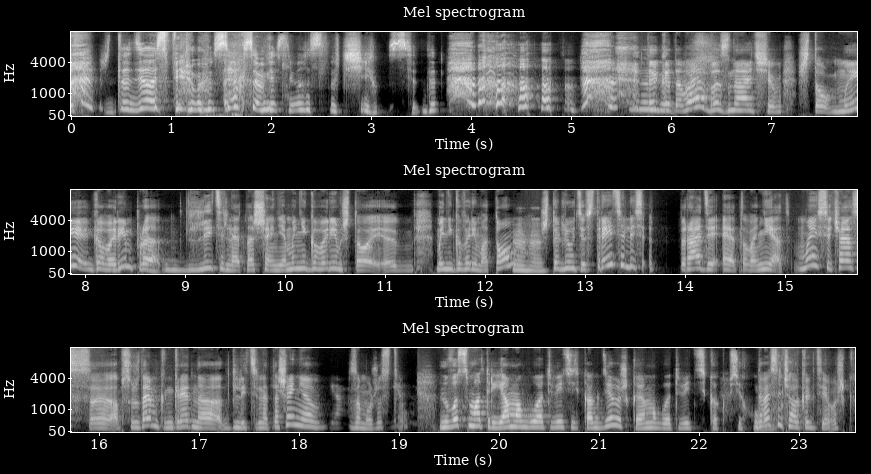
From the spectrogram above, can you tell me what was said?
Что делать с первым сексом, если он случился? Ну Только давай обозначим, что мы говорим про длительные отношения. Мы не говорим, что э, мы не говорим о том, что люди встретились ради этого. Нет, мы сейчас э, обсуждаем конкретно длительные отношения, замужество. Ну вот смотри, я могу ответить как девушка, я могу ответить как психолог. Давай сначала как девушка.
